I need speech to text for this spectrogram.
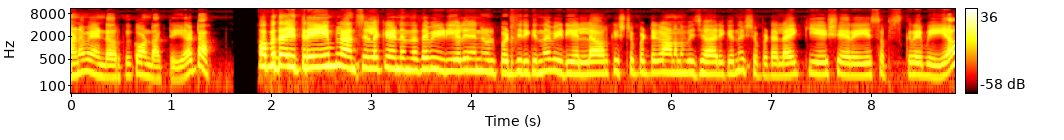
ആണ് വേണ്ടവർക്ക് കോൺടാക്ട് ചെയ്യുക കേട്ടോ അപ്പോൾ ഇതാ ഇത്രയും പ്ലാന്റ്സുകളൊക്കെയാണ് ഇന്നത്തെ വീഡിയോയിൽ ഞാൻ ഉൾപ്പെടുത്തിയിരിക്കുന്ന വീഡിയോ എല്ലാവർക്കും ഇഷ്ടപ്പെട്ട് കാണുമെന്ന് വിചാരിക്കുന്നു. ഇഷ്ടപ്പെട്ട ലൈക്ക് ചെയ്യുക ഷെയർ ചെയ്യുക സബ്സ്ക്രൈബ് ചെയ്യുക.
